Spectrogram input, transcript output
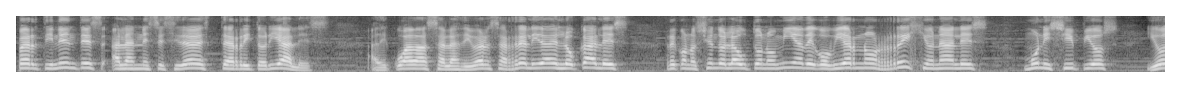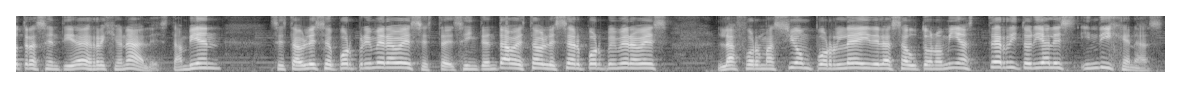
pertinentes a las necesidades territoriales, adecuadas a las diversas realidades locales, reconociendo la autonomía de gobiernos regionales, municipios y otras entidades regionales. También se establece por primera vez, este, se intentaba establecer por primera vez la formación por ley de las autonomías territoriales indígenas,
